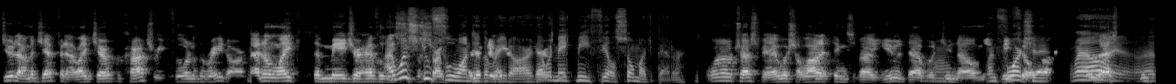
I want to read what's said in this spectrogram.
dude, I'm a Jet fan. I like Jerricho Cotchery. He flew under the radar. I don't like the major heavily. I wish you flew under the radar. That would make me feel so much better. Well, trust me. I wish a lot of things about you that would, you know, make unfortunate. Me feel well, uh,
